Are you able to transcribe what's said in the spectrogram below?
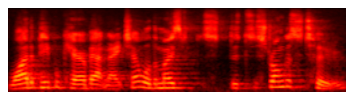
Why do people care about nature? Well, the most, the strongest two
